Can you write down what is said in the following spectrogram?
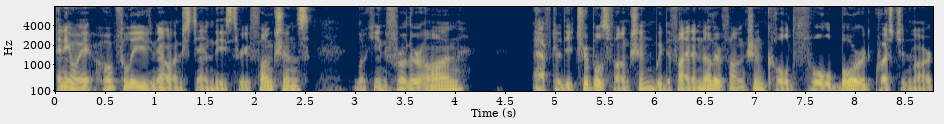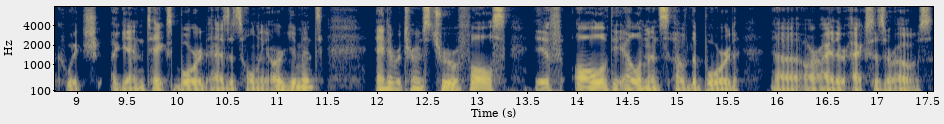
Anyway, hopefully you now understand these three functions. Looking further on, After the triples function, we define another function called full board question mark, which again takes board as its only argument, and it returns true or false if all of the elements of the board uh, are either x's or o's.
